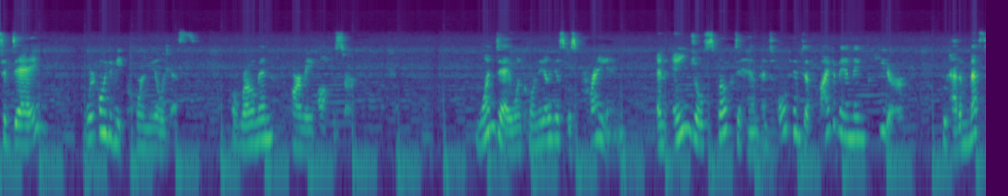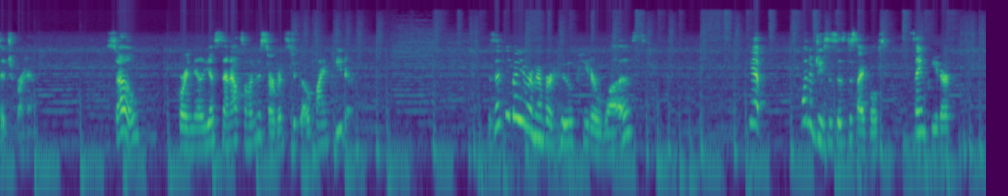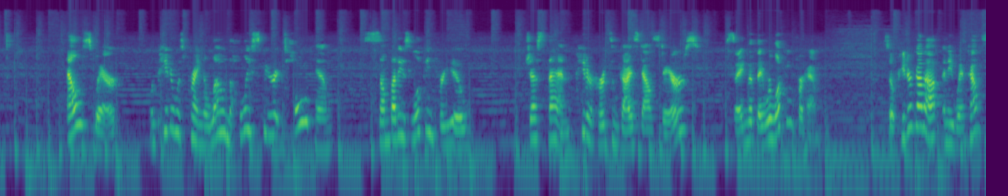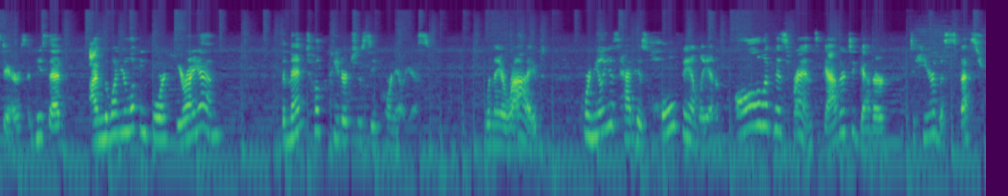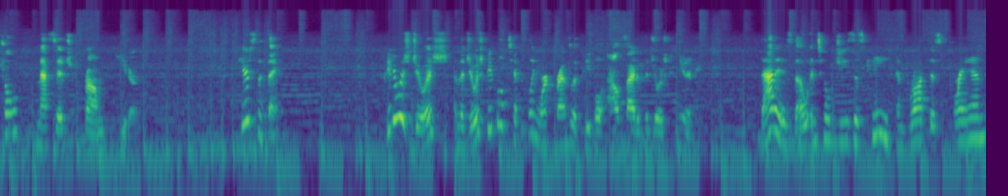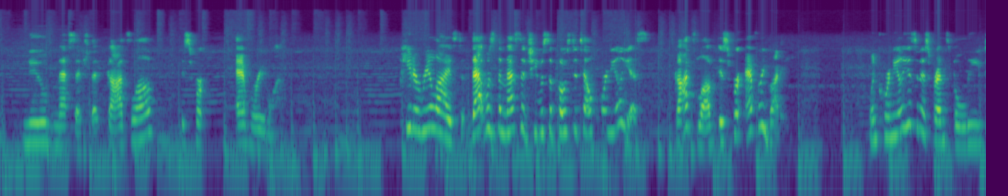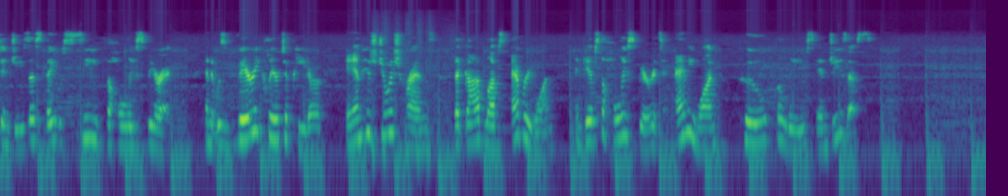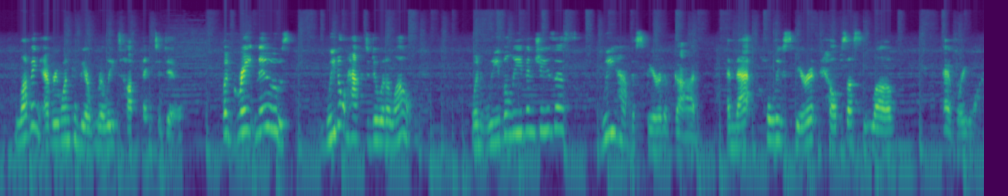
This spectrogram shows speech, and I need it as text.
Today, we're going to meet Cornelius, a Roman army officer. One day, when Cornelius was praying, an angel spoke to him and told him to find a man named Peter who had a message for him. So, Cornelius sent out some of his servants to go find Peter. Does anybody remember who Peter was? Yep, one of Jesus' disciples, same Peter. Elsewhere, when Peter was praying alone, the Holy Spirit told him, Somebody's looking for you. Just then, Peter heard some guys downstairs saying that they were looking for him. So Peter got up and he went downstairs and he said, I'm the one you're looking for. Here I am. The men took Peter to see Cornelius. When they arrived, Cornelius had his whole family and all of his friends gathered together to hear the special message from Peter. Here's the thing Peter was Jewish, and the Jewish people typically weren't friends with people outside of the Jewish community. That is, though, until Jesus came and brought this brand new message that God's love is for everyone. Peter realized that was the message he was supposed to tell Cornelius. God's love is for everybody. When Cornelius and his friends believed in Jesus, they received the Holy Spirit. And it was very clear to Peter and his Jewish friends that God loves everyone and gives the Holy Spirit to anyone who believes in Jesus. Loving everyone can be a really tough thing to do. But great news! We don't have to do it alone. When we believe in Jesus, we have the Spirit of God, and that Holy Spirit helps us love everyone.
